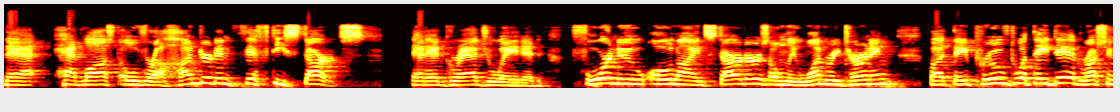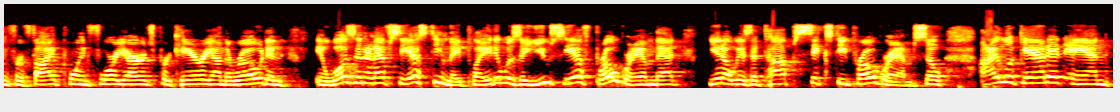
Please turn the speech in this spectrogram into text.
that had lost over 150 starts that had graduated. Four new O line starters, only one returning, but they proved what they did, rushing for 5.4 yards per carry on the road. And it wasn't an FCS team they played, it was a UCF program that, you know, is a top 60 program. So I look at it and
